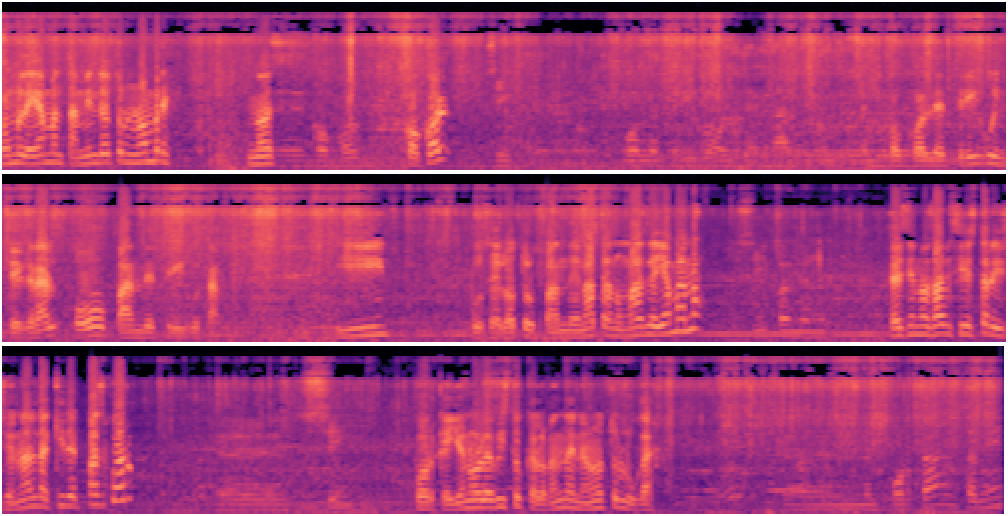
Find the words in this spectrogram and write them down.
¿Cómo le llaman también de otro nombre? ¿No es Eh, cocol, cocol? sí. Con de trigo integral. Cocol de trigo integral o pan de trigo también. Y pues el otro pan de nata nomás le llaman, ¿no? Sí, pan de nata. Ese no sabe si es tradicional de aquí de Pátzcuaro, Eh, sí. porque yo no lo he visto que lo vendan en otro lugar. Portal también.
